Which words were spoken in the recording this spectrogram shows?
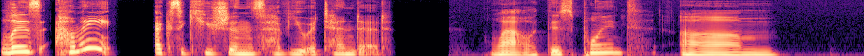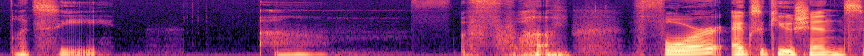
Liz, how many executions have you attended? Wow, at this point, um, let's see. Um, four executions,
